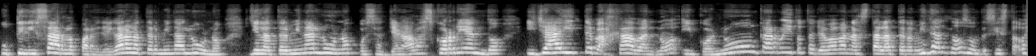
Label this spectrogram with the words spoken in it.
utilizarlo para llegar a la terminal 1 y en la terminal 1 pues llegabas corriendo y ya ahí te bajaban, ¿no? Y con un carrito te llevaban hasta la terminal 2 donde sí estaba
